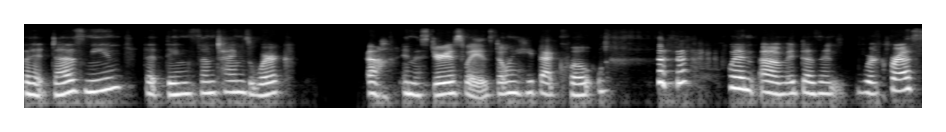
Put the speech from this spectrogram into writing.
but it does mean that things sometimes work uh, in mysterious ways. Don't we hate that quote when um, it doesn't work for us?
